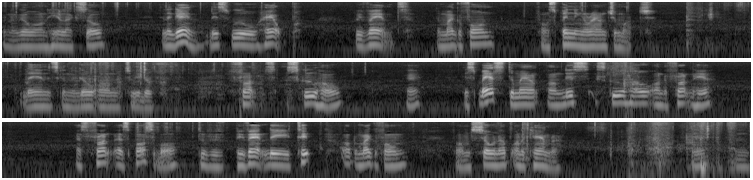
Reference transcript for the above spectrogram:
gonna go on here like so and again this will help prevent the microphone from spinning around too much then it's gonna go on to the front screw hole okay it's best to mount on this screw hole on the front here as front as possible to pre prevent the tip of the microphone from showing up on the camera. Okay, and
